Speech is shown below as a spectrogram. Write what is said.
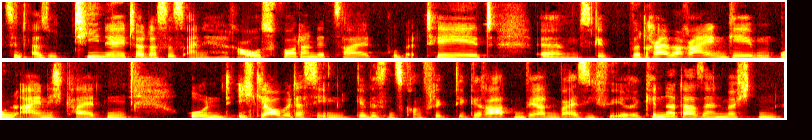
sind also Teenager. Das ist eine herausfordernde Zeit, Pubertät. Ähm, es gibt, wird Reibereien geben, Uneinigkeiten. Und ich glaube, dass sie in Gewissenskonflikte geraten werden, weil sie für ihre Kinder da sein möchten,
